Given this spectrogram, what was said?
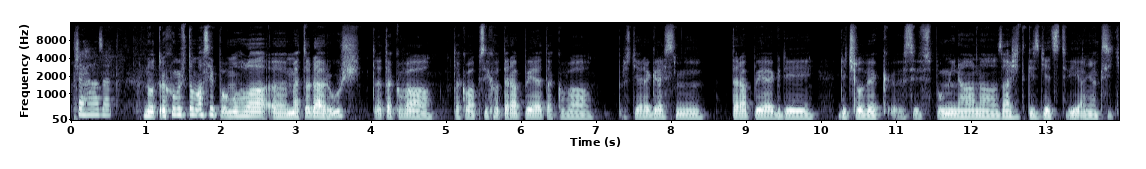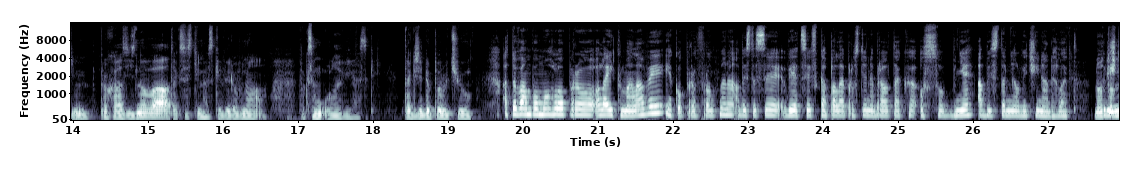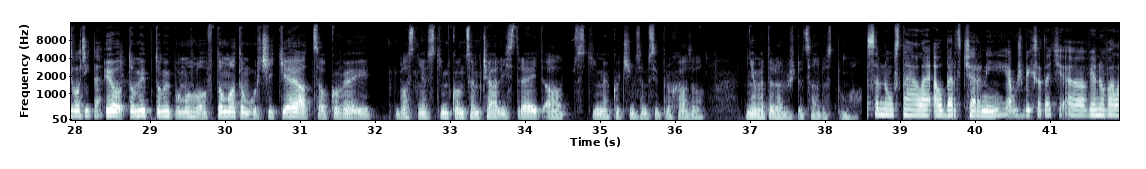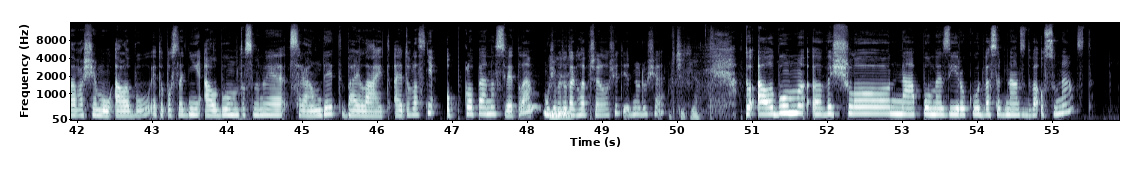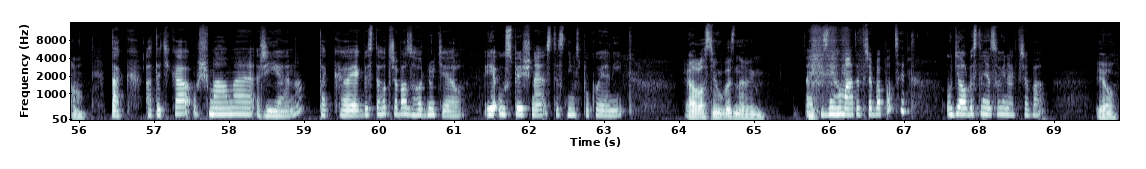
přeházet? No trochu mi v tom asi pomohla uh, metoda růž, to je taková, taková psychoterapie, taková prostě regresní terapie, kdy, kdy člověk si vzpomíná na zážitky z dětství a nějak si tím prochází znova, tak se s tím hezky vyrovná, pak se mu uleví hezky. Takže doporučuji a to vám pomohlo pro Lake Malavy, jako pro frontmana, abyste si věci v kapele prostě nebral tak osobně, abyste měl větší nadhled, no když to mi, tvoříte. Jo, to mi, to mi pomohlo. V tomhle určitě a celkově i vlastně s tím koncem Charlie Strait a s tím, jako čím jsem si procházel mě metoda už docela dost pomohla. Se mnou stále Albert Černý. Já už bych se teď eh, věnovala vašemu albu. Je to poslední album, to se jmenuje Surrounded by Light a je to vlastně obklopen světlem. Můžeme mm-hmm. to mhm. takhle přeložit jednoduše? Určitě. To album eh, vyšlo na pomezí roku 2017-2018? Ano. Tak a teďka už máme říjen, tak eh, jak byste ho třeba zhodnotil? Je úspěšné? Jste s ním spokojený? Já vlastně vůbec nevím. A jaký z něho máte třeba pocit? Udělal byste něco jinak třeba? Jo.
